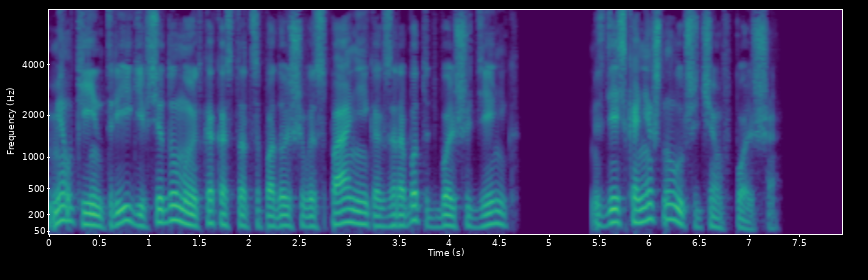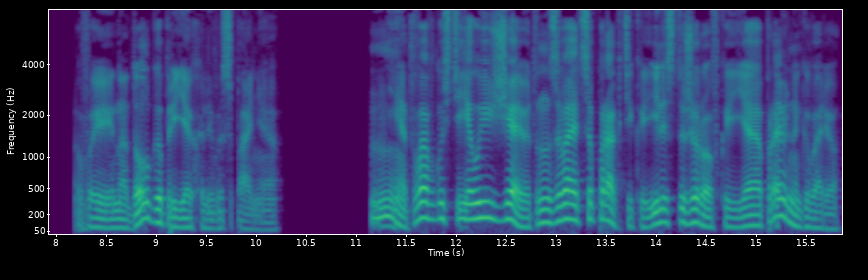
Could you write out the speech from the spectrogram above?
Мелкие интриги, все думают, как остаться подольше в Испании, как заработать больше денег. Здесь, конечно, лучше, чем в Польше. Вы надолго приехали в Испанию? Нет, в августе я уезжаю. Это называется практикой или стажировкой. Я правильно говорю?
